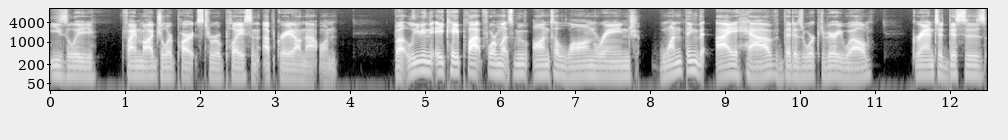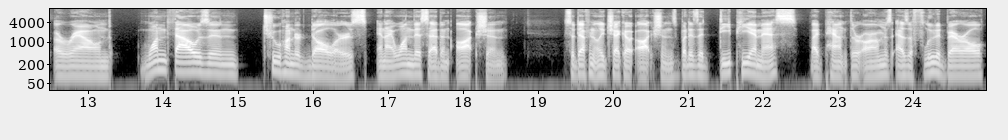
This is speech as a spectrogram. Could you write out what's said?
easily find modular parts to replace and upgrade on that one. But leaving the AK platform, let's move on to long range. One thing that I have that has worked very well, granted, this is around $1,200, and I won this at an auction. So definitely check out auctions. But as a DPMS by Panther Arms, as a fluted barrel,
